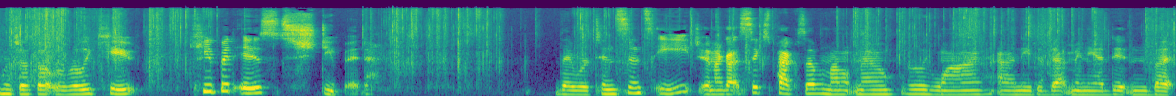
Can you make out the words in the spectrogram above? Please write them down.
Which I thought were really cute. Cupid is stupid. They were 10 cents each, and I got six packs of them. I don't know really why I needed that many. I didn't, but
